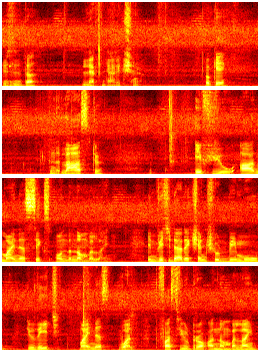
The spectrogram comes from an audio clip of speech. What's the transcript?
This is the left direction. Okay? And the last if you are minus 6 on the number line. In which direction should be moved you reach minus 1 first you draw a number line.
